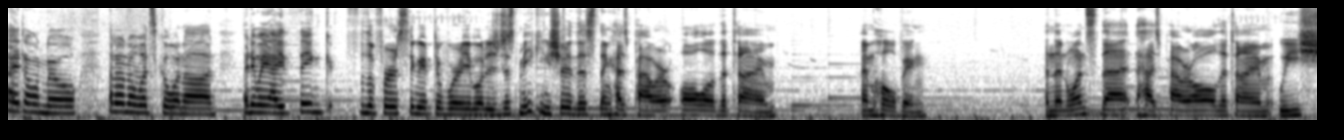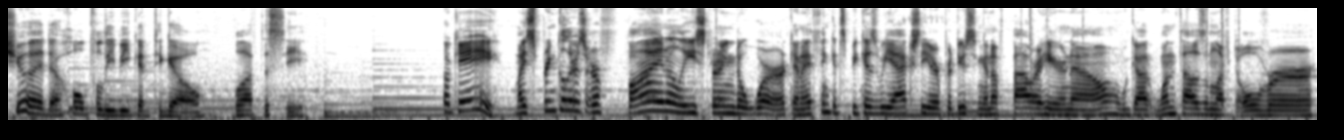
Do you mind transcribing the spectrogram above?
I don't know. I don't know what's going on. Anyway, I think the first thing we have to worry about is just making sure this thing has power all of the time. I'm hoping. And then once that has power all the time, we should hopefully be good to go. We'll have to see. Okay, my sprinklers are finally starting to work, and I think it's because we actually are producing enough power here now. We got 1,000 left over.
